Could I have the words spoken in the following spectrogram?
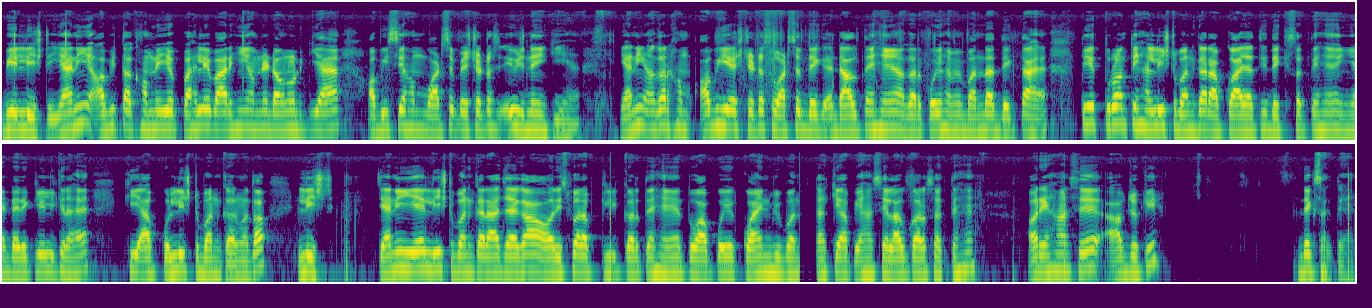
बी लिस्ट यानी अभी तक हमने ये पहले बार ही हमने डाउनलोड किया है, अब इसे हम व्हाट्सएप स्टेटस यूज़ नहीं किए हैं। यानी अगर हम अब ये स्टेटस व्हाट्सएप डालते हैं, अगर कोई हमें बंदा देखता है तो ये तुरंत यहाँ लिस्ट बनकर आपको आ जाती है। देख सकते हैं या डायरेक्टली लिख रहा है कि आपको लिस्ट बनकर मतलब लिस्ट यानी ये लिस्ट बनकर आ जाएगा और इस पर आप क्लिक करते हैं तो आपको एक कॉइन भी बन ताकि आप यहाँ से अलाउ कर सकते हैं और यहाँ से आप जो कि देख सकते हैं।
